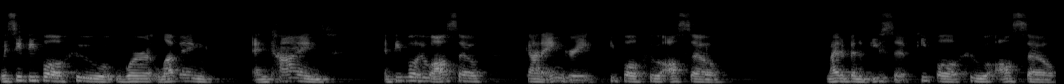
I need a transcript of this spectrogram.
We see people who were loving and kind, and people who also got angry, people who also might have been abusive, people who also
